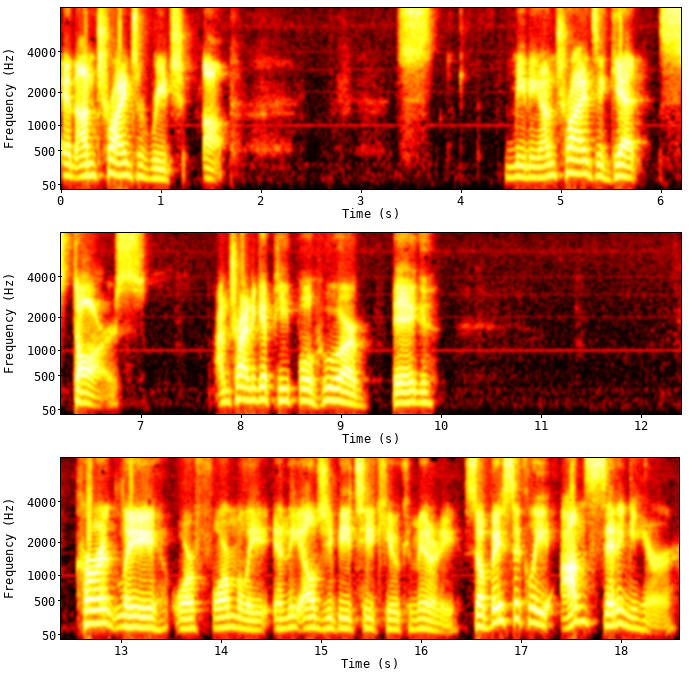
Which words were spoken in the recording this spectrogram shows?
And I'm trying to reach up. S- meaning, I'm trying to get stars. I'm trying to get people who are big currently or formerly in the LGBTQ community. So basically, I'm sitting here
